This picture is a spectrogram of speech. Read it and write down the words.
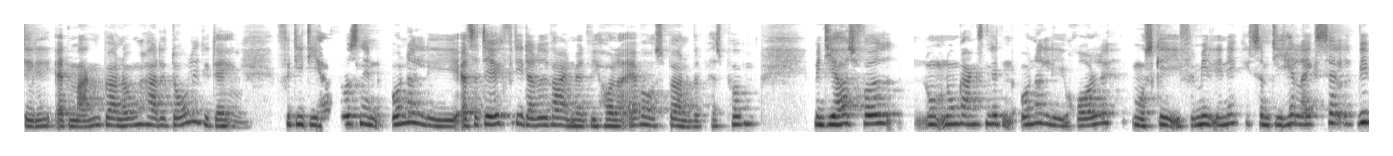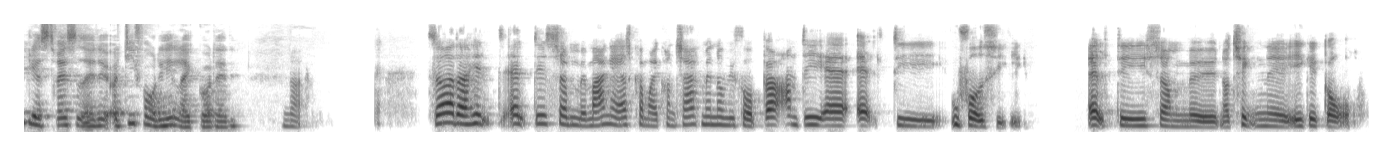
til, at mange børn og unge har det dårligt i dag. Mm. Fordi de har fået sådan en underlig, altså det er jo ikke fordi, der er noget i vejen med, at vi holder af vores børn og vil passe på dem, men de har også fået no- nogle gange sådan lidt en underlig rolle, måske i familien, ikke? som de heller ikke selv, vi bliver stresset af det, og de får det heller ikke godt af det. Nej. Så er der helt, alt det, som mange af os kommer i kontakt med, når vi får børn, det er alt det uforudsigelige. Alt det, som øh, når tingene ikke går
